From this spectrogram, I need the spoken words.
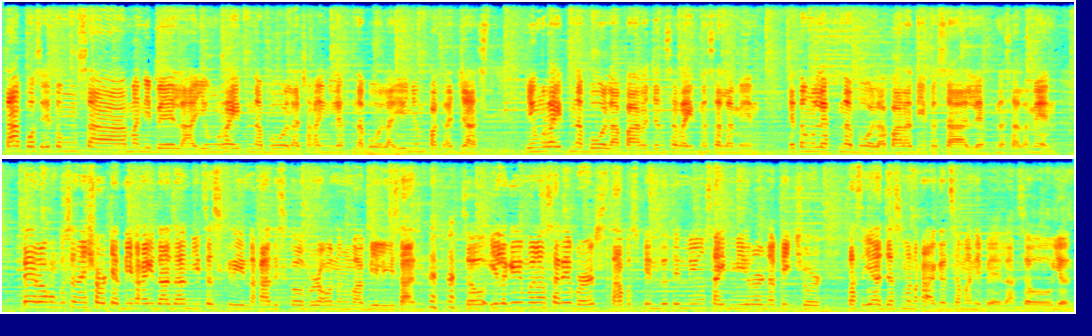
Tapos itong sa manibela, yung right na bola at saka yung left na bola, yun yung pag-adjust. Yung right na bola para dyan sa right na salamin, itong left na bola para dito sa left na salamin. Pero kung gusto ng shortcut, di na kayo dadaan dito sa screen, nakadiscover ako ng mabilisan. so, ilagay mo lang sa reverse, tapos pindutin mo yung side mirror na picture, tapos i-adjust mo na kaagad sa manibela. So, yun.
